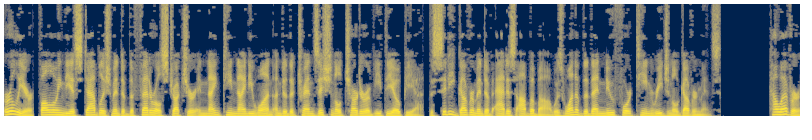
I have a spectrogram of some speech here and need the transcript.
Earlier, following the establishment of the federal structure in 1991 under the Transitional Charter of Ethiopia, the city government of Addis Ababa was one of the then new 14 regional governments. However,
